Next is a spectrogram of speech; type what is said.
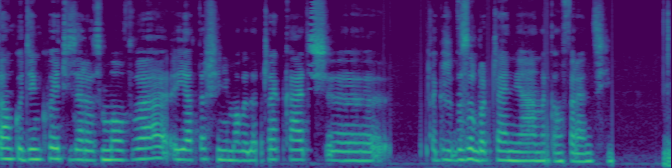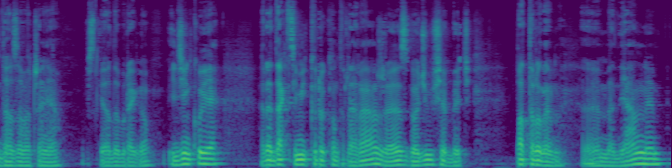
Tomku, dziękuję Ci za rozmowę. Ja też się nie mogę doczekać. e, Także do zobaczenia na konferencji. Do zobaczenia. Wszystkiego dobrego. I dziękuję redakcji Mikrokontrolera, że zgodził się być patronem e, medialnym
